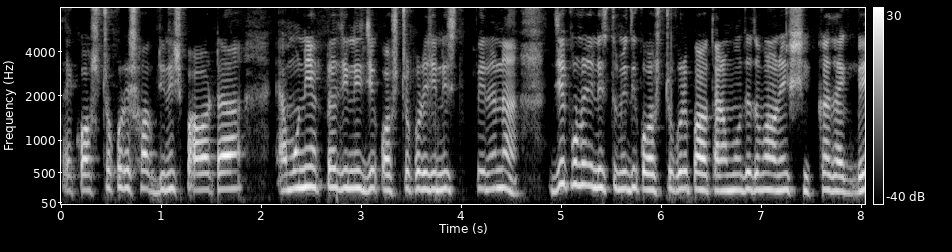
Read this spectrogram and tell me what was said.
তাই কষ্ট করে সব জিনিস পাওয়াটা এমনই একটা জিনিস যে কষ্ট করে জিনিস পেলে না, যে কোনো জিনিস তুমি যদি কষ্ট করে পাও, তার মধ্যে তোমার অনেক শিক্ষা থাকবে।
